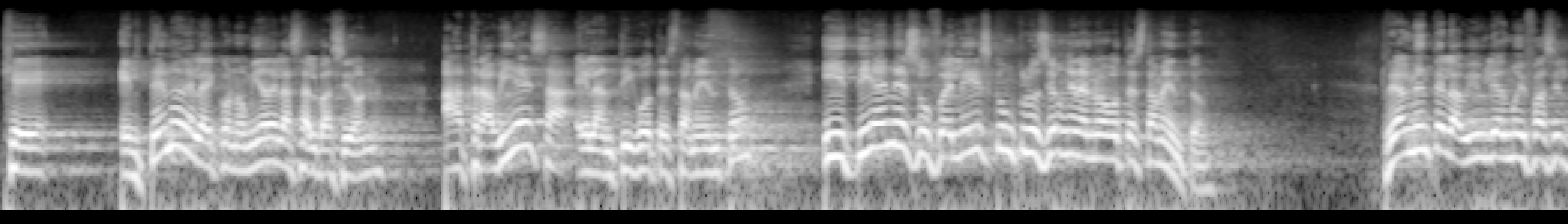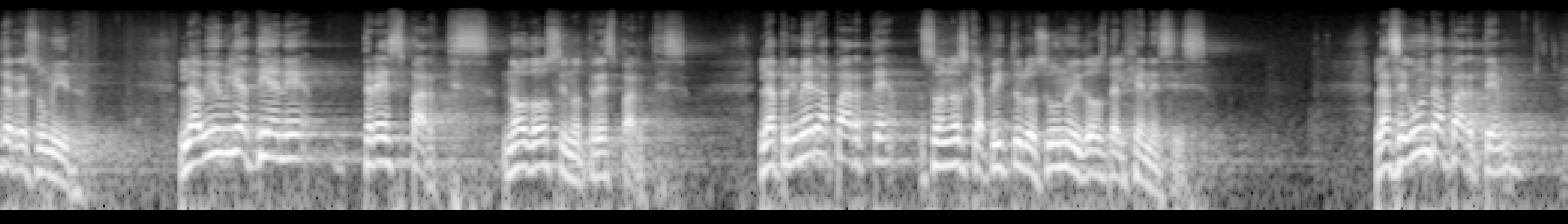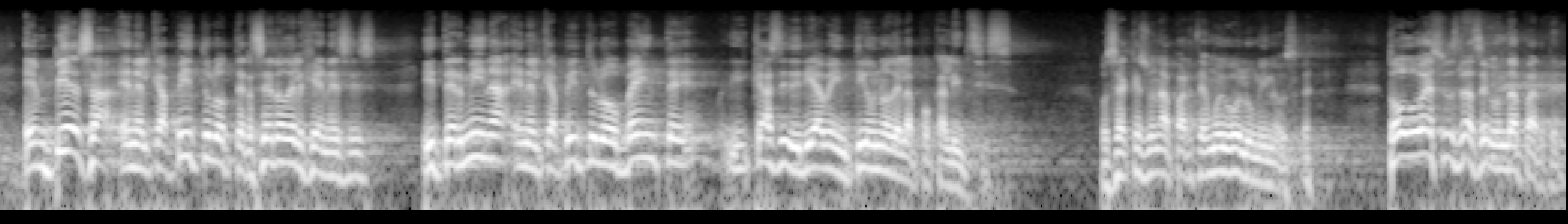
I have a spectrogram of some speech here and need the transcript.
que el tema de la economía de la salvación atraviesa el Antiguo Testamento y tiene su feliz conclusión en el Nuevo Testamento. Realmente la Biblia es muy fácil de resumir. La Biblia tiene tres partes, no dos, sino tres partes. La primera parte son los capítulos 1 y 2 del Génesis. La segunda parte empieza en el capítulo tercero del Génesis y termina en el capítulo 20 y casi diría 21 del Apocalipsis. O sea que es una parte muy voluminosa. Todo eso es la segunda parte.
